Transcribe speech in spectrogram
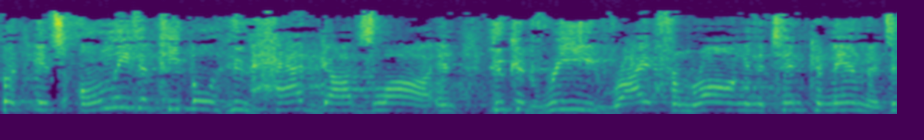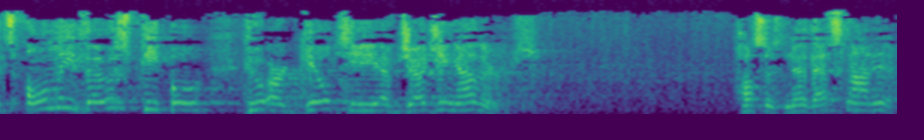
Look, it's only the people who had God's law and who could read right from wrong in the Ten Commandments. It's only those people who are guilty of judging others. Paul says, no, that's not it.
